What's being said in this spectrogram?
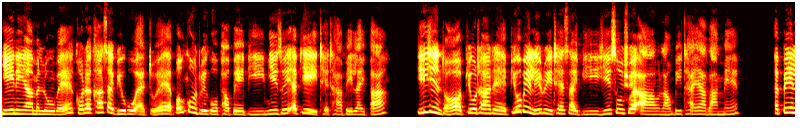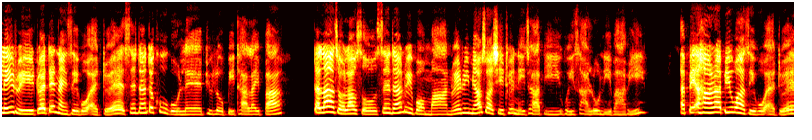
မြေနေရမလို့ပဲဂေါ်ရခါစိုက်ပျိုးဖို့အတွက်ပုံကွန်တွေကိုဖောက်ပေးပြီးမြေဆွေးအပြည့်ထည့်ထားပေးလိုက်ပါ။ပြီးရင်တော့ပြိုးထားတဲ့ပြိုးပေလေးတွေထည့်ဆိုင်ပြီးရေဆိုးရွှဲအောင်လောင်ပေးထားရပါမယ်။အပင်လေးတွေတွေ့တက်နိုင်စေဖို့အတွက်စင်တန်းတစ်ခုကိုလည်းပြုလုပ်ပေးထားလိုက်ပါ။တလကျော်လောက်ဆိုစင်တန်းတွေပေါ်မှာနွယ်ရီများစွာရှည်ထွေးနေကြပြီးဝေစာလို့နေပါပြီ။အပင်အာဟာရပြည့်ဝစေဖို့အတွက်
